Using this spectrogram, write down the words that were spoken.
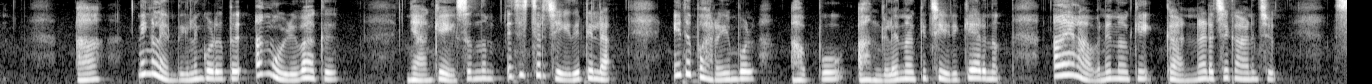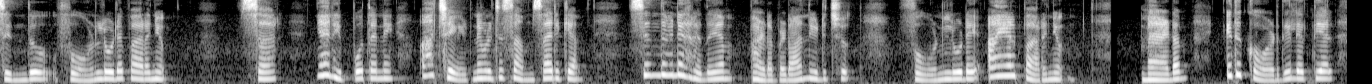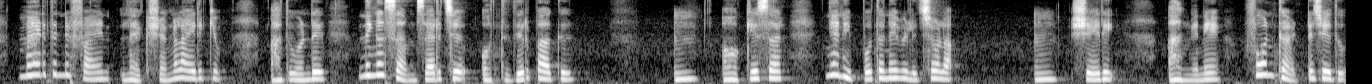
ആ നിങ്ങൾ എന്തെങ്കിലും കൊടുത്ത് അങ്ങ് ഒഴിവാക്ക്. ഞാൻ കേസൊന്നും രജിസ്റ്റർ ചെയ്തിട്ടില്ല. ഇത് പറയുമ്പോൾ അപ്പു അങ്കിളെ നോക്കി ചിരിക്കായിരുന്നു. അയാൾ അവനെ നോക്കി കണ്ണടച്ച് കാണിച്ചു. സിന്ധു ഫോണിലൂടെ പറഞ്ഞു സാർ ഞാൻ ഇപ്പോൾ തന്നെ ആ ചേട്ടനെ വിളിച്ച് സംസാരിക്കാം. സിന്ധുവിന്റെ ഹൃദയം പടപടാന്നിടിച്ചു. ഫോണിലൂടെ അയാൾ പറഞ്ഞു മാഡം ഇത് കോടതിയിലെത്തിയാൽ മാഡത്തിന്റെ ഫൈൻ ലക്ഷങ്ങളായിരിക്കും. അതുകൊണ്ട് നിങ്ങൾ സംസാരിച്ച് ഒത്തുതീർപ്പാക്ക്. Okay sir. ഞാൻ ഇപ്പോൾ തന്നെ വിളിച്ചോളാം. ശരി. അങ്ങനെ ഫോൺ കട്ട് ചെയ്തു.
